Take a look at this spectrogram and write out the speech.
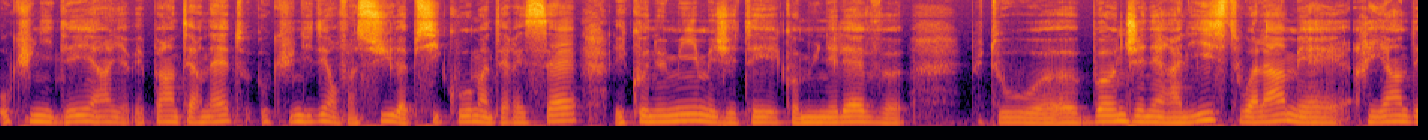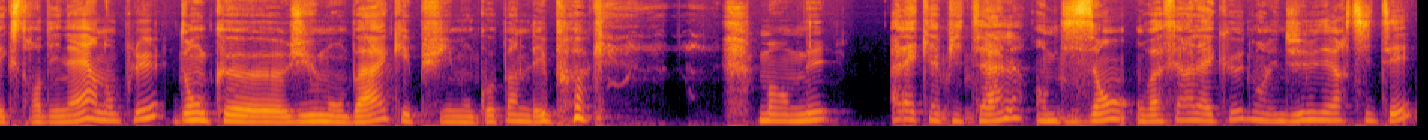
aucune idée, hein, il n'y avait pas Internet, aucune idée. Enfin, si, la psycho m'intéressait, l'économie, mais j'étais comme une élève plutôt bonne, généraliste, voilà, mais rien d'extraordinaire non plus. Donc, j'ai eu mon bac et puis mon copain de l'époque m'a emmené à la capitale en me disant on va faire la queue devant les universités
